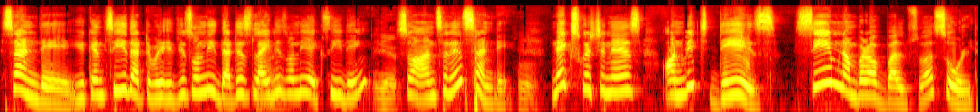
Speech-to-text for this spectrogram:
Sunday. You can see that it is only that is line is only exceeding. Yes. So answer is Sunday. Next question is on which days same number of bulbs were sold?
